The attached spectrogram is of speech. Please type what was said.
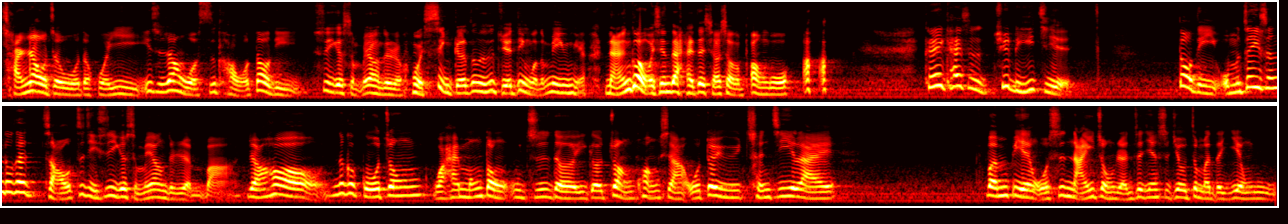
缠绕着我的回忆，一直让我思考我到底是一个什么样的人。我性格真的是决定我的命运，难怪我现在还在小小的胖窝，可以开始去理解。到底我们这一生都在找自己是一个什么样的人吧？然后那个国中我还懵懂无知的一个状况下，我对于成绩来分辨我是哪一种人这件事就这么的厌恶。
